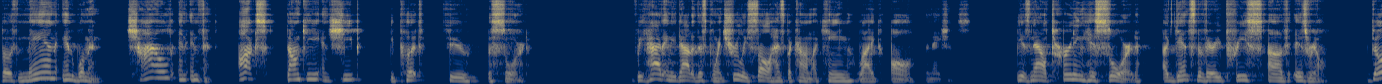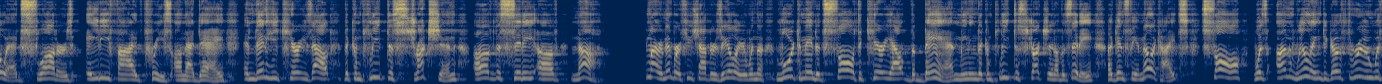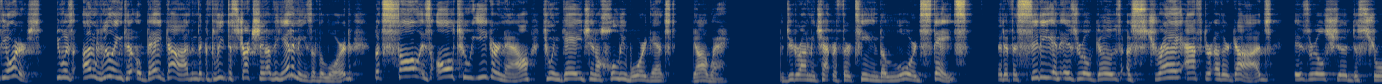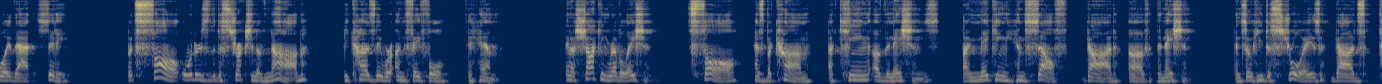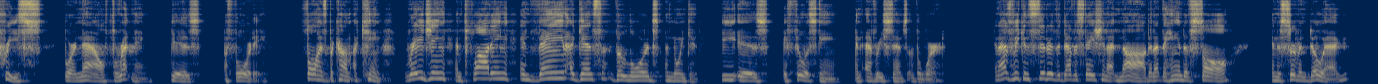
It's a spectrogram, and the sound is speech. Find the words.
both man and woman, child and infant, ox, donkey, and sheep, he put to the sword. If we had any doubt at this point, truly Saul has become a king like all the nations. He is now turning his sword against the very priests of Israel. Doeg slaughters 85 priests on that day, and then he carries out the complete destruction of the city of Nob. You might remember a few chapters earlier when the Lord commanded Saul to carry out the ban, meaning the complete destruction of a city against the Amalekites. Saul was unwilling to go through with the orders. He was unwilling to obey God in the complete destruction of the enemies of the Lord, but Saul is all too eager now to engage in a holy war against Yahweh. In Deuteronomy chapter 13, the Lord states that if a city in Israel goes astray after other gods, Israel should destroy that city. But Saul orders the destruction of Nob because they were unfaithful to him. In a shocking revelation, Saul has become a king of the nations by making himself God of the nation. And so he destroys God's priests who are now threatening his authority. Saul has become a king, raging and plotting in vain against the Lord's anointed. He is a Philistine in every sense of the word. And as we consider the devastation at Nob and at the hand of Saul and his servant Doeg,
